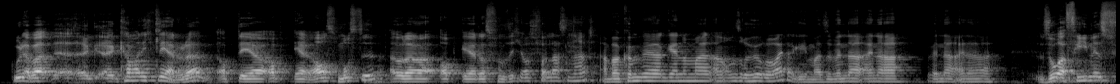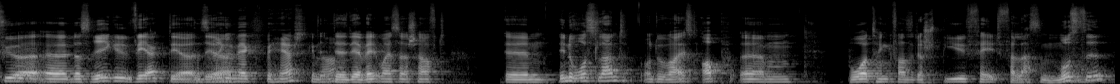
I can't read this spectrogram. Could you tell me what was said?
Gut, aber äh, äh, kann man nicht klären, oder? Ob, der, ob er raus musste oder ob er das von sich aus verlassen hat. Aber können wir gerne mal an unsere Hörer weitergeben. Also wenn da einer, wenn da einer So affin ist für äh, das Regelwerk der, das der, Regelwerk beherrscht, genau. der, der Weltmeisterschaft ähm, in Russland und du weißt, ob ähm, Boateng quasi das Spielfeld verlassen musste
